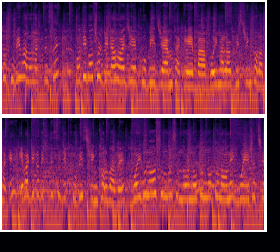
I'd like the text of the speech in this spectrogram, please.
তো খুবই ভালো লাগতেছে। প্রতি বছর যেটা হয় যে খুবই জ্যাম থাকে বা বইমেলার বিশৃঙ্খলা থাকে। এবার যেটা দেখতেছি যে খুবই শৃঙ্খলভাবে। বইগুলো সুন্দর সুন্দর, নতুন নতুন অনেক বই এসেছে,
